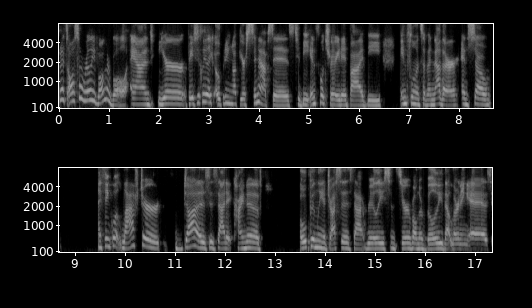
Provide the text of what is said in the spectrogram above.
but it's also really vulnerable. And you're basically like opening up your synapses to be infiltrated by the influence of another. And so I think what laughter does is that it kind of openly addresses that really sincere vulnerability that learning is.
